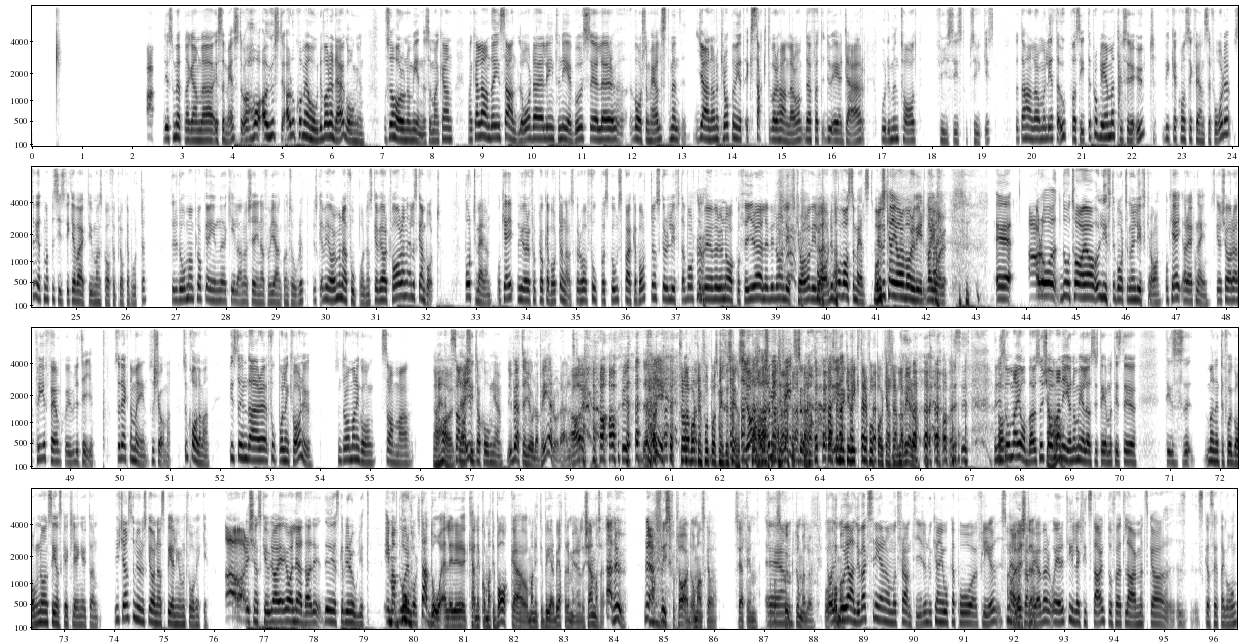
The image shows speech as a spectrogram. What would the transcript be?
Ah, Det är som öppna gamla sms då. Jaha, just det, ah, då kommer jag ihåg, det var den där gången. Och så har hon något minne, så man kan, man kan landa i en sandlåda eller i en turnébuss eller var som helst, men hjärnan och kroppen vet exakt vad det handlar om, därför att du är där, både mentalt, fysiskt och psykiskt. Så det handlar om att leta upp, var sitter problemet, hur ser det ut, vilka konsekvenser får det, så vet man precis vilka verktyg man ska för att plocka bort det. Så det är då man plockar in killarna och tjejerna från hjärnkontoret. Hur ska vi göra med den här fotbollen? Ska vi ha kvar den eller ska den bort? Bort med den. Okej, hur gör du för att plocka bort den då? Ska du ha fotbollsskor, sparka bort den? Ska du lyfta bort den? Behöver du en AK4 eller vill du ha en lyftkrav? Vad vill du ha? Du får vad som helst. Om du kan göra vad du vill, vad gör du? eh, ja, då, då tar jag och lyfter bort den med en lyftkran. Okej, jag räknar in. Ska jag köra 3, 5, 7 eller 10? Så räknar man in, så kör man. Så kollar man. Finns den där eh, fotbollen kvar nu? Så drar man igång samma, jaha. det samma är ju- situation igen. Det är bättre än Jola Pero det här nästan. Ja, ja. Det är Trolla bort en fotboll som inte syns. Ja, som inte finns. Fast det är mycket viktigare fotboll kanske än Labero. Ja, precis. Men det är så man jobbar och så kör Jaha. man igenom hela systemet tills, det, tills man inte får igång någon scenskräckling utan hur känns det nu när du ska göra den här spelningen om två veckor? Ah, det känns kul, jag är, jag är laddad, det, det ska bli roligt. Är man Då är det då, eller är det- kan det komma tillbaka om man inte bearbetar det mer? Eller känner man så här, äh, nu, nu är jag friskförklarad om man ska säga att det är en så pass Ehm, sjukdom eller Ja, det åkomma? går ju aldrig att vaccinera någon mot framtiden. Du kan ju åka på fler smällar Ja, just det. framöver och är det tillräckligt starkt då för att larmet ska, ska sätta igång,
